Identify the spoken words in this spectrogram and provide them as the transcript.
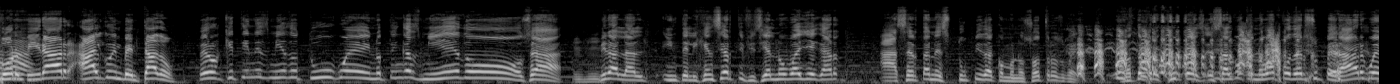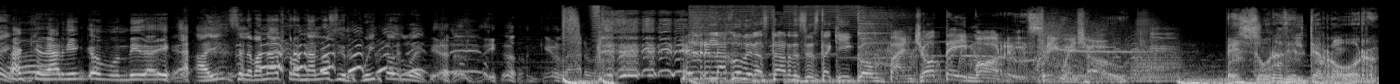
por Ajá. mirar algo inventado. Pero ¿qué tienes miedo tú, güey? No tengas miedo. O sea, mira, la inteligencia artificial no va a llegar a ser tan estúpida como nosotros, güey. No te preocupes, es algo que no va a poder superar, güey. Va a quedar bien confundida ahí. Ahí se le van a tronar los circuitos, güey. qué bárbaro. El relajo de las tardes está aquí con Panchote y Morris. Freeway Show. Es hora del terror,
